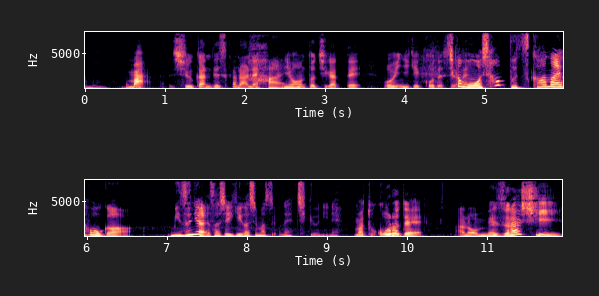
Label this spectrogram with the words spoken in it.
うん。まあ習慣ですからね、はい。日本と違って大いに結構ですしよね。かもシャンプー使わない方が水には優しい気がしますよね地球にね。まあところであの珍しい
